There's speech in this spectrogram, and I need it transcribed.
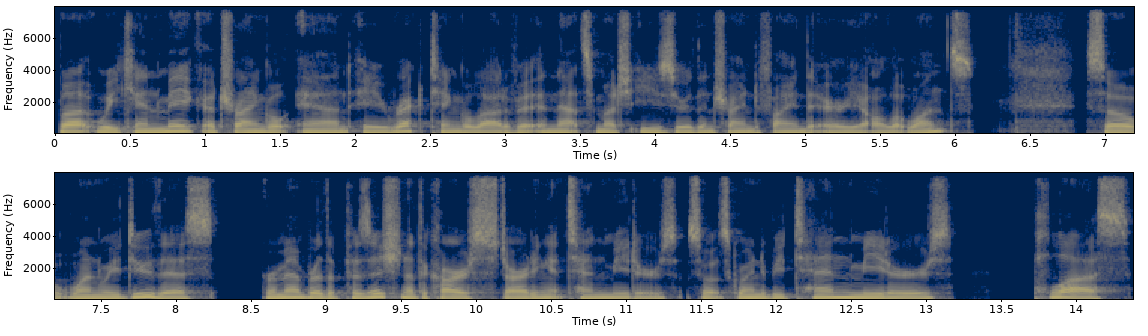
but we can make a triangle and a rectangle out of it. And that's much easier than trying to find the area all at once. So when we do this, remember the position of the car is starting at 10 meters. So it's going to be 10 meters plus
